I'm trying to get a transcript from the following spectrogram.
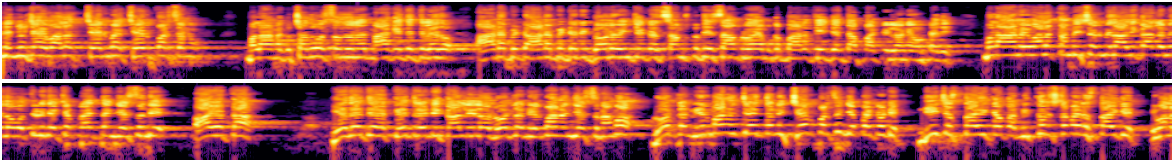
నేను చూసా ఇవాళ చైర్మన్ చైర్పర్సన్ మళ్ళీ నాకు చదువు వస్తుందో నాకైతే తెలియదు. ఆడబిడ్డ ఆడబిడ్డని గౌరవించే సంస్కృతి సాంప్రదాయం ఒక భారతీయ జనతా పార్టీలోనే ఉంటుంది. మళ్ళీ ఆమె ఇవాళ కమిషన్ మీద అధికారుల మీద ఒత్తిడి తెచ్చే ప్రయత్నం చేస్తుంది. ఆ యొక్క ఏదైతే కేతిరెడ్డి కాలనీలో రోడ్ల నిర్మాణం చేస్తున్నామో రోడ్ల నిర్మాణం చేయొద్దని చైర్పర్సన్ చెప్పేటువంటి నీచ స్థాయికి ఒక నికృష్టమైన స్థాయికి ఇవాళ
